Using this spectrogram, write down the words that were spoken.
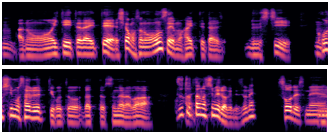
うんあの、置いていただいて、しかもその音声も入ってたるし、うん更新もされるっていうことだったとするならば、ずっと楽しめるわけですよね。そうですね。う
